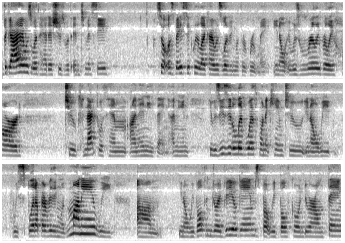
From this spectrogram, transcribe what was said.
the guy I was with had issues with intimacy, so it was basically like I was living with a roommate. You know, it was really, really hard to connect with him on anything. I mean, he was easy to live with when it came to, you know, we we split up everything with money. We, um, you know, we both enjoyed video games, but we'd both go and do our own thing.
